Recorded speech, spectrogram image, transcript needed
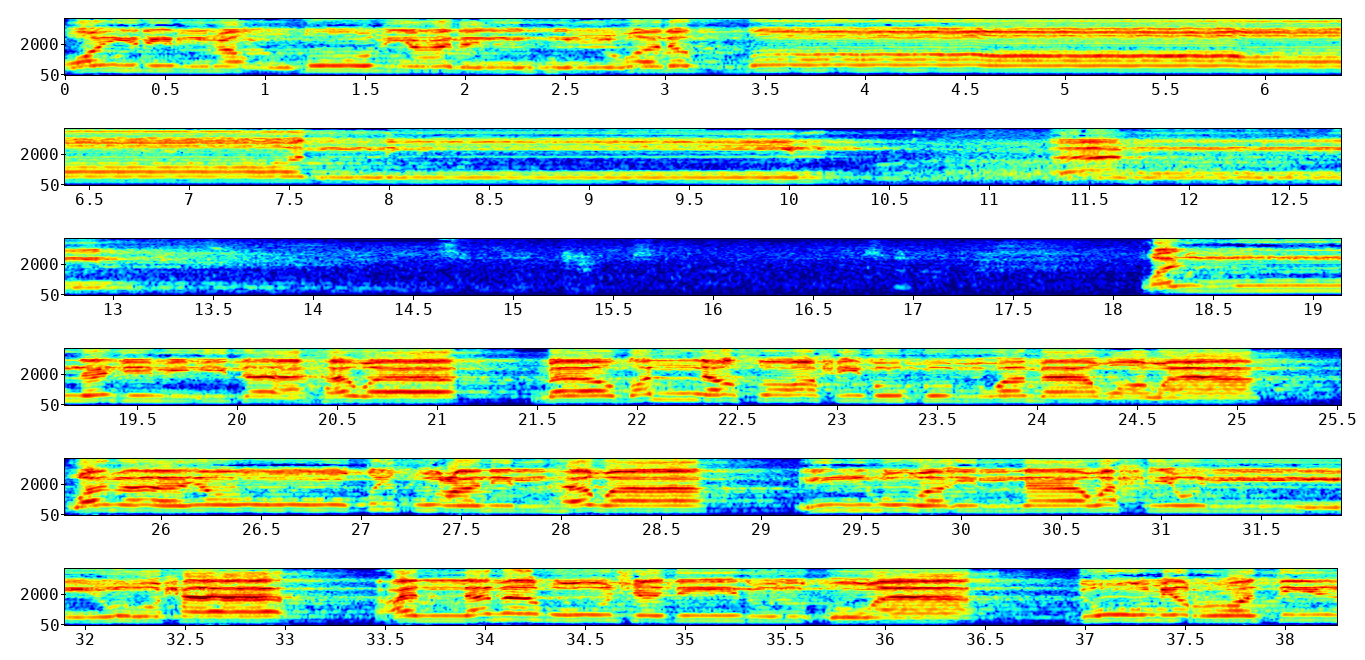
غير المغضوب عليهم ولا الضالين. آمين. والنجم إذا هوى ما ضل صاحبكم وما غوى وما ينطق عن الهوى إن هو إلا وحي يوحى. علمه شديد القوى. ذو مرة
